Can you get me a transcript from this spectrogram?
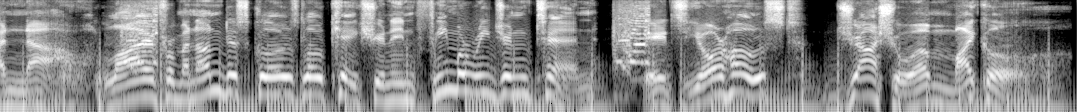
And now, live from an undisclosed location in FEMA Region 10, it's your host, Joshua Michael.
